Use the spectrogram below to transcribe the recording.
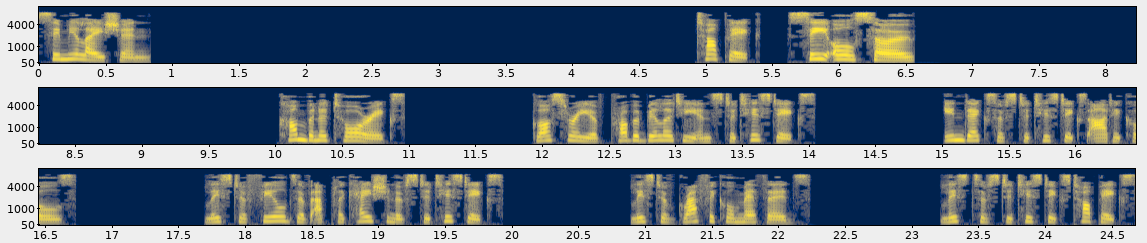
Simulation. See also. Combinatorics. Glossary of probability and statistics. Index of statistics articles. List of fields of application of statistics List of graphical methods Lists of statistics topics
